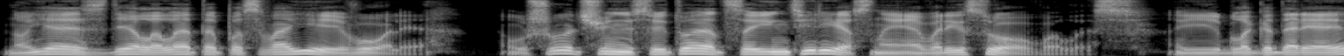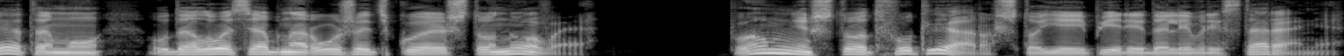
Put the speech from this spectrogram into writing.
«Но я сделал это по своей воле. Уж очень ситуация интересная вырисовывалась, и благодаря этому удалось обнаружить кое-что новое. Помнишь тот футляр, что ей передали в ресторане?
